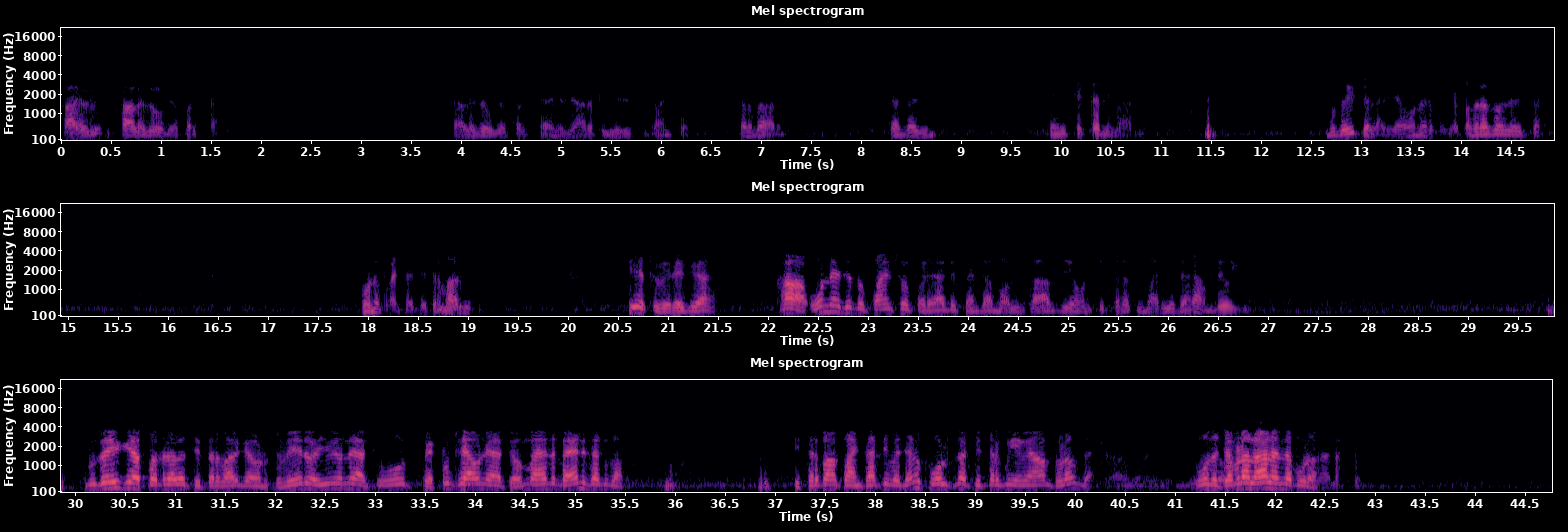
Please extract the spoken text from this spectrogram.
سالے ہو گیا پرچا سالے ہو گیا پرچا ہزار روپیے دیتی پانچ سو۔ سردار کہ جی چھتر نہیں مارنا۔ مدعا ہی چلا گیا انہیں روپیہ پندرہ سو دیتا۔ انہیں پانچ سو چھتر مار دیتا۔ یہ سویرے گیا۔ ہاں انہیں جدو پانچ سو پڑیا تو کہہ مولوی صاحب جی ہوں چھتر اسی ماریے تو حرام دے ہوئی۔ مدئی گیا پندرہ تو چتر مار گیا ہوں سویر ہوئی وہ پیٹ اٹھیا انہیں آخیا میں تو بہ نہیں سکتا چتر پا پانچ سات ہی بجے نا پولیس کا چتر کوئی ایویں عام تھوڑا ہوں وہ تو چمڑا لا لینا پورا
